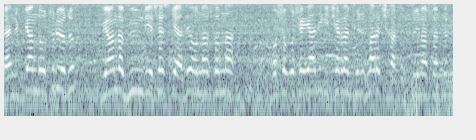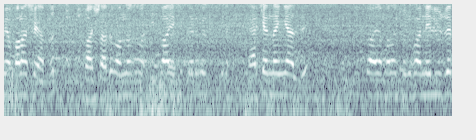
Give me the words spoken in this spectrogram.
Ben dükkanda oturuyordum. Bir anda güğüm diye ses geldi. Ondan sonra koşa koşa geldik. İçeriden çocukları çıkarttık. Suyuna söndürmeye falan şey yaptık. Başladık. Ondan sonra itfaiye ekiplerimiz erkenden geldi. İtfaiye falan çocukların eli yüzü hep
